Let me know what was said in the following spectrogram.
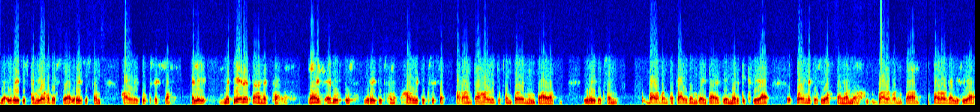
ja yritysten johdossa ja yritysten hallituksissa. Eli me tiedetään, että naisedustus yrityksen hallituksissa parantaa hallituksen toimintaa ja yrityksen valvontakäytänteitä esimerkiksi ja toimitusjohtajan valvontaa, taloudellisia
